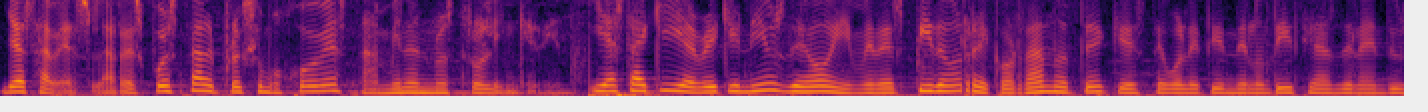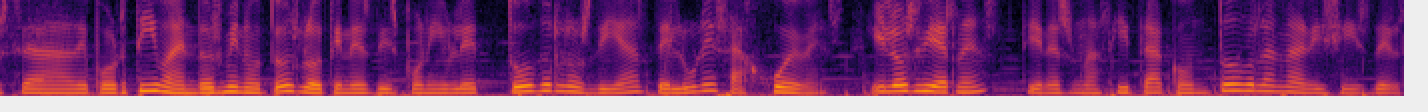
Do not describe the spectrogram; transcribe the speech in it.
Ya sabes, la respuesta el próximo jueves también en nuestro LinkedIn. Y hasta aquí el Breaking News de hoy. Me despido recordándote que este boletín de noticias de la industria deportiva en dos minutos lo tienes disponible todos los días de lunes a jueves. Y los viernes tienes una cita con todo el análisis del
